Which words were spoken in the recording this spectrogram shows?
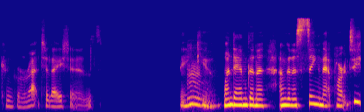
Congratulations. Thank mm. you. One day I'm gonna I'm gonna sing that part to you.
